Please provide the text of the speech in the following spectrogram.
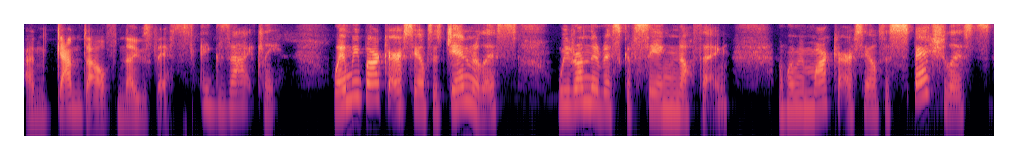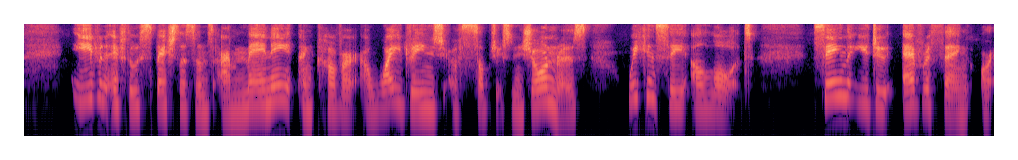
And Gandalf knows this. Exactly. When we market ourselves as generalists, we run the risk of saying nothing. And when we market ourselves as specialists, even if those specialisms are many and cover a wide range of subjects and genres, we can say a lot. Saying that you do everything or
